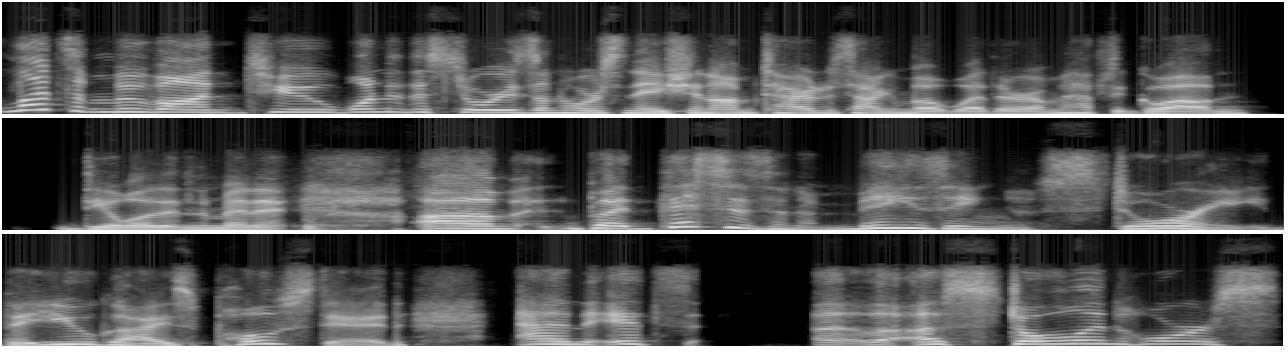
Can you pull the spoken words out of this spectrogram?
let's move on to one of the stories on Horse Nation. I'm tired of talking about weather. I'm gonna have to go out and deal with it in a minute. Um, but this is an amazing story that you guys posted, and it's a, a stolen horse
